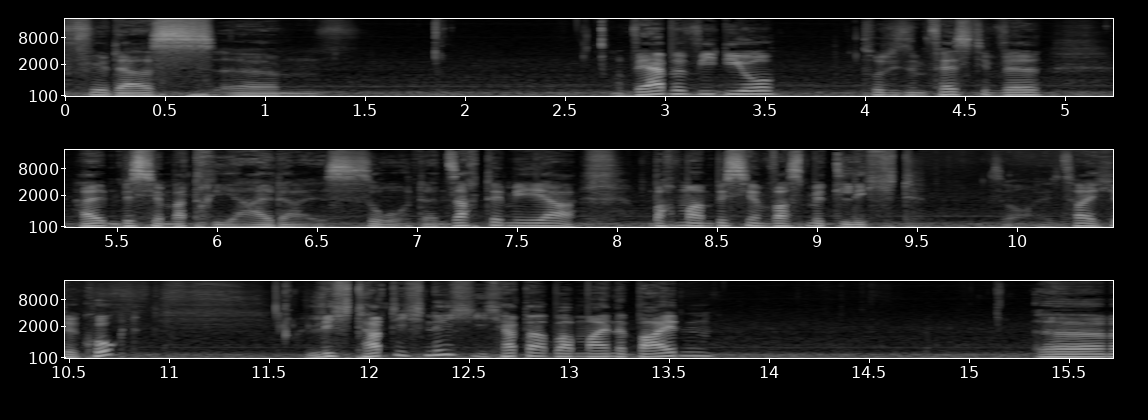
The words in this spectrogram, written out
für das ähm, Werbevideo zu diesem Festival halt ein bisschen Material da ist. So, dann sagt er mir ja, mach mal ein bisschen was mit Licht. So, jetzt habe ich geguckt. Licht hatte ich nicht. Ich hatte aber meine beiden äh,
